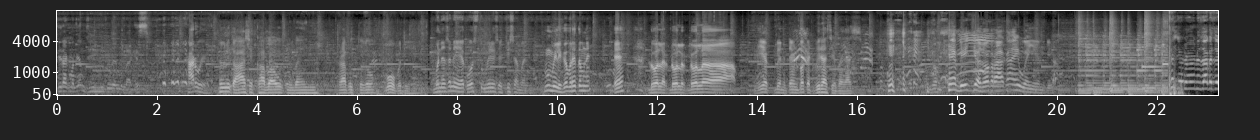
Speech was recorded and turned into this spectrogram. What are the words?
ચિરાગમાં કેમ જીન નીકળ્યું એવું લાગે છે. સારું છે ફેમિલી તો આ છે ખાબા હાઉસ ને ભાઈની ટ્રાફિક તો જો બહુ બધી છે. મને છે ને એક વસ્તુ મળી છે ખિસ્સામાંથી. શું મળી ખબર છે તમને? હે? Dollar dollar dollar. એક બે ને ત્રણ બકેટ વિરા છે ભાઈ આજ. હે બીજો છોકરા કાં આવ્યું અહીંયા એમ કે? સ્વાગત છે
